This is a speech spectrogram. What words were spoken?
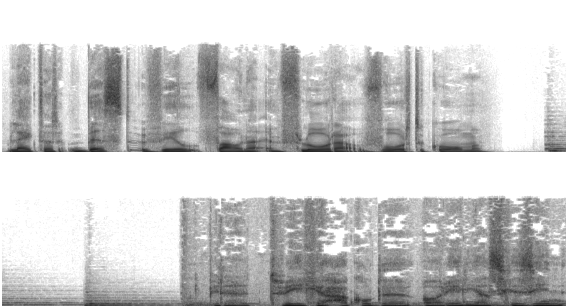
blijkt er best veel fauna en flora voor te komen. Ik heb twee gehakkelde Aurelia's gezien,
